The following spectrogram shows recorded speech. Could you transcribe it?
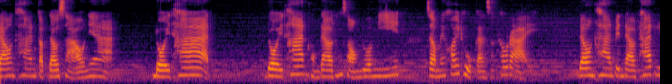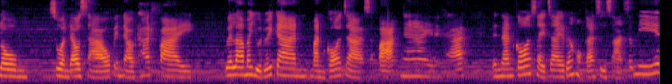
ดาวอังคารกับดาวเสาร์เนี่ยโดยธาตุโดยธาตุของดาวทั้งสองดวงนี้จะไม่ค่อยถูกกันสักเท่าไหร่ ดาวอังคารเป็นดาวธาตุลม ส่วนดาวเสาร์เป็นดาวธาตุไฟ เวลามาอยู่ด้วยกันมันก็จะสปาร์กง่ายนะคะดังนั้นก็ใส่ใจเรื่องของการสื่อสารสักนิด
